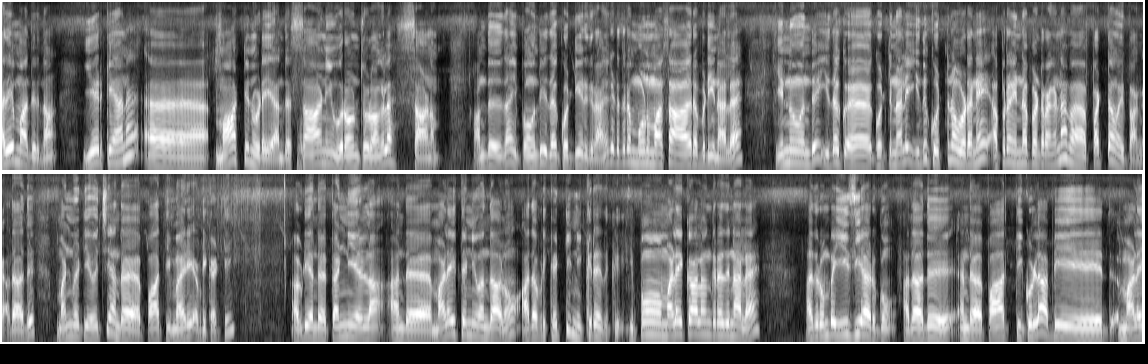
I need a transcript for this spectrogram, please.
அதே மாதிரி தான் இயற்கையான மாட்டினுடைய அந்த சாணி உரம்னு சொல்லுவாங்கள்ல சாணம். அந்த இதுதான் இப்போ வந்து இதை கொட்டியிருக்கிறாங்க. கிட்டத்தட்ட மூணு மாதம் ஆகிறபடினால இன்னும் வந்து இதை கொ- கொட்டினாலே இது கொட்டின உடனே அப்புறம் என்ன பண்ணுறாங்கன்னா பட்டம் வைப்பாங்க. அதாவது மண்வெட்டியை வச்சு அந்த பாத்தி மாதிரி அப்படி கட்டி அப்படி அந்த தண்ணி எல்லாம் அந்த மழை தண்ணி வந்தாலும் அதை அப்படி கட்டி நிற்கிறதுக்கு இப்போ மழைக்காலங்கிறதுனால அது ரொம்ப ஈஸியாக இருக்கும். அதாவது அந்த பாத்திக்குள்ளே அப்படி மழை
